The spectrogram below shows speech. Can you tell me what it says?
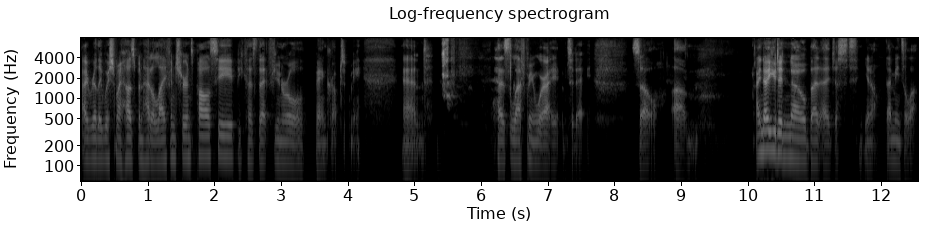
I really wish my husband had a life insurance policy because that funeral bankrupted me and has left me where I am today. So, um, I know you didn't know, but I just, you know, that means a lot.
